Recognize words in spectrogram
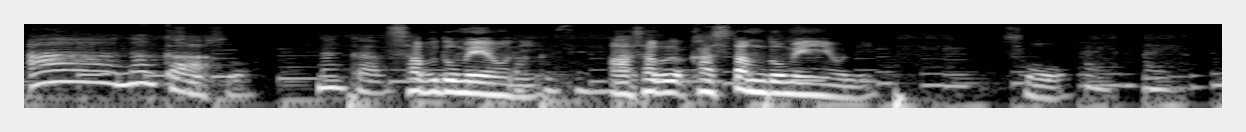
あー、なんそうか、そう。なんか、サブドメ用に漠。然あ、サブ、カスタムドメイン用に。そはいはい。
